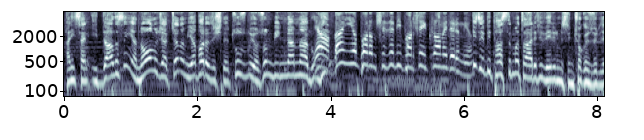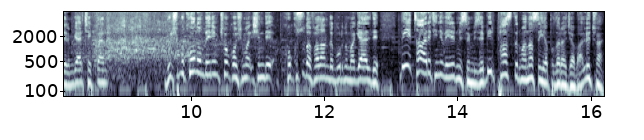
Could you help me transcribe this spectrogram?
Hani sen iddialısın ya ne olacak canım yaparız işte. Tuzluyorsun bilmem ne yapıyorsun. Ya ben yaparım size bir parça ikram ederim ya. Bize bir pastırma tarifi verir misin? Çok özür dilerim gerçekten. Bu, bu konu benim çok hoşuma şimdi kokusu da falan da burnuma geldi. Bir tarifini verir misin bize? Bir pastırma nasıl yapılır acaba lütfen?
